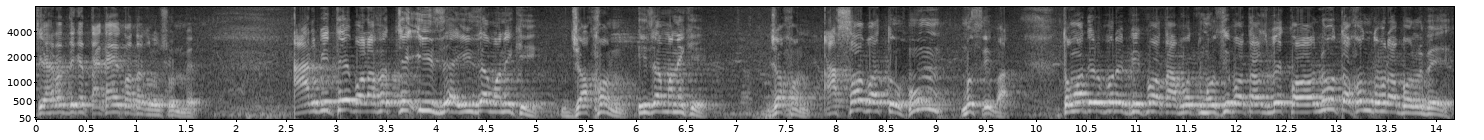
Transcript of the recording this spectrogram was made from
চেহারার দিকে তাকায় কথাগুলো শুনবেন। আরবিতে বলা হচ্ছে ইজা ইজা মানে কি? যখন। ইজা মানে কি? যখন। আসাবাতু হুম মুসিবা। তোমাদের উপরে বিপদ, আপদ, মুসিবত আসবে, কলু তখন তোমরা বলবে,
